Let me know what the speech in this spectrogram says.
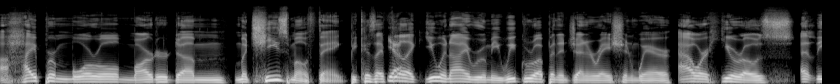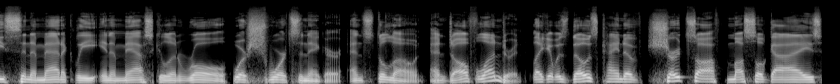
a hyper moral martyrdom machismo thing because I feel Yeah. like you and I, Rumi, we grew up in a generation where our heroes, at least cinematically, in a masculine role, were Schwarzenegger and Stallone and Dolph Lundgren. Like it was those kind of shirts off muscle guys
